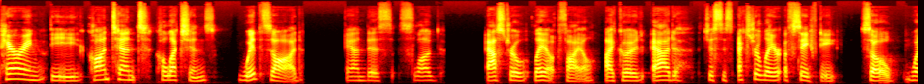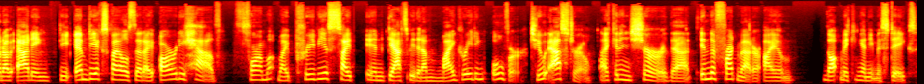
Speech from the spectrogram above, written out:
pairing the content collections with Zod and this slug Astro layout file, I could add just this extra layer of safety. So when I'm adding the MDX files that I already have from my previous site in Gatsby that I'm migrating over to Astro, I can ensure that in the front matter, I am not making any mistakes.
